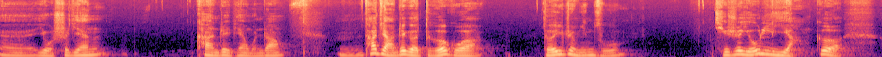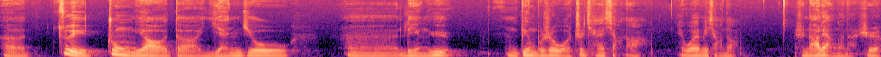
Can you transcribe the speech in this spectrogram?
呃有时间看这篇文章，嗯，他讲这个德国德意志民族其实有两个呃最重要的研究嗯领域，嗯，并不是我之前想的啊，我也没想到是哪两个呢？是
